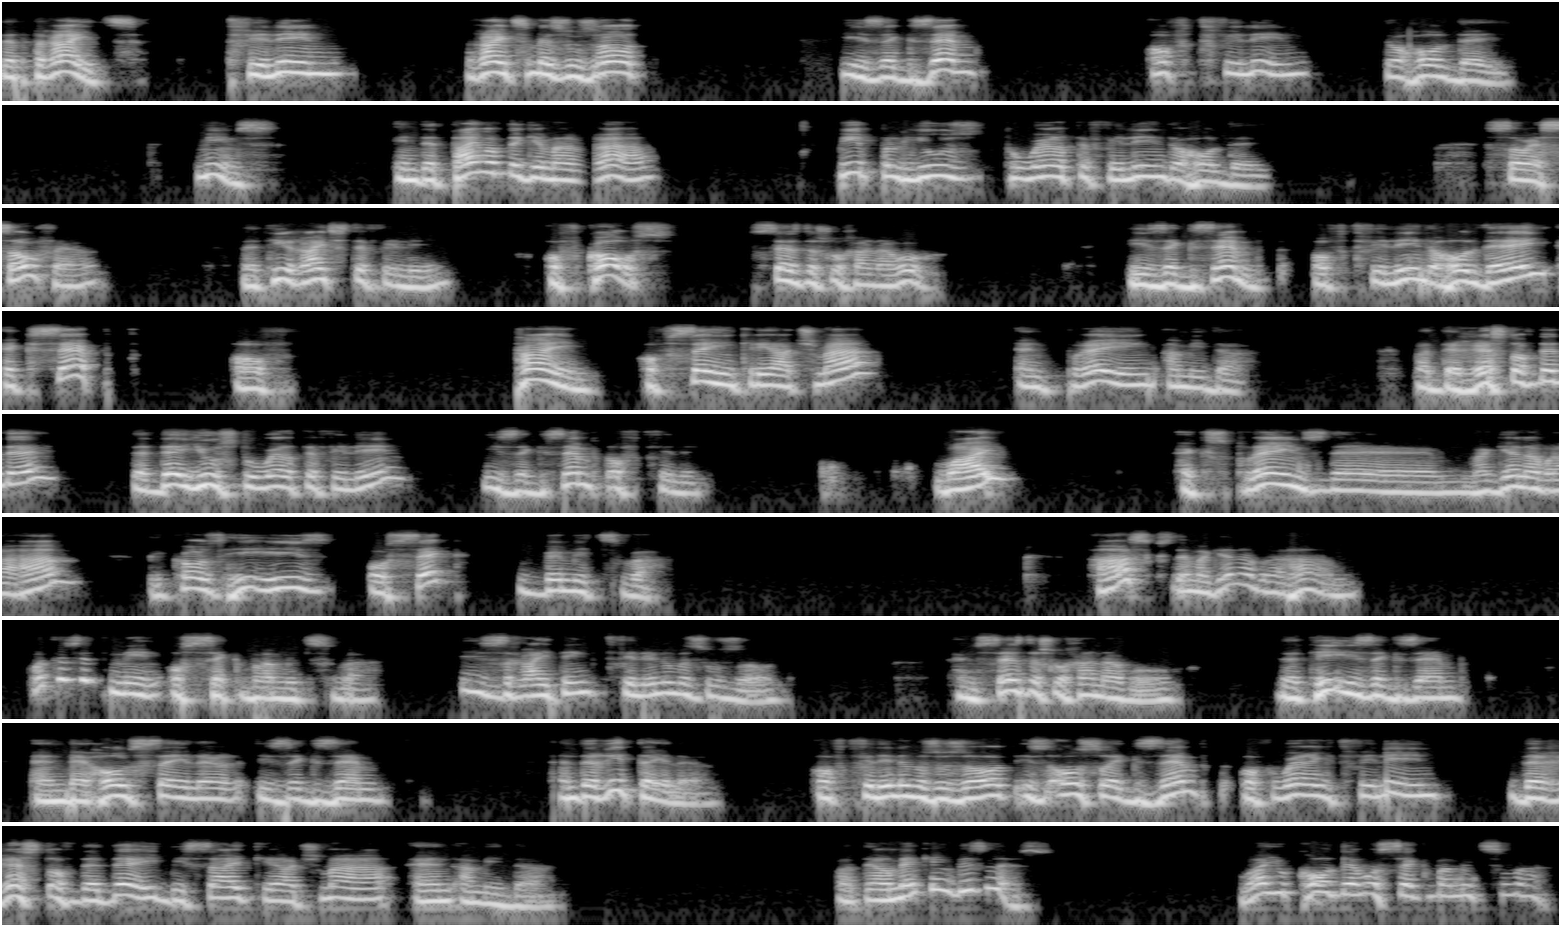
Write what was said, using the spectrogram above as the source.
that writes Tfilin, writes Mezuzot, is exempt of Tfilin the whole day. Means, in the time of the Gemara, people used to wear tefillin the whole day. So a sofer, that he writes tefillin, of course, says the Shulchan Aruch, is exempt of tefillin the whole day, except of time of saying Kriyat Shema and praying Amidah. But the rest of the day, the day used to wear tefillin, is exempt of tefillin. Why? Explains the Magen Avraham, because he is osek b'mitzvah. Asks the Magen Avraham, what does it mean osek b'mitzvah? He's writing tefillin mezuzot, and says the Shulchan Aruch that he is exempt and the wholesaler is exempt, and the retailer of tefillin and mezuzot is also exempt of wearing tefillin the rest of the day beside Kriyat Shema and Amida. But they are making business. Why you call them Osek B'mitzvah?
